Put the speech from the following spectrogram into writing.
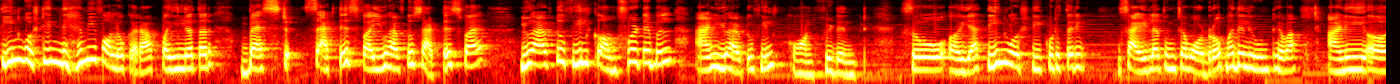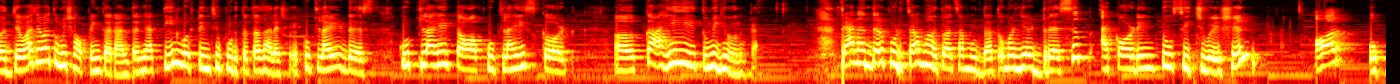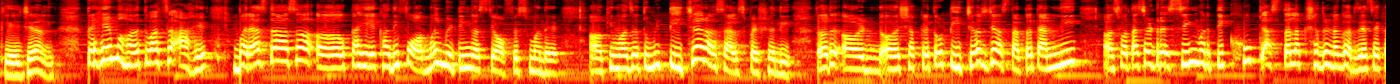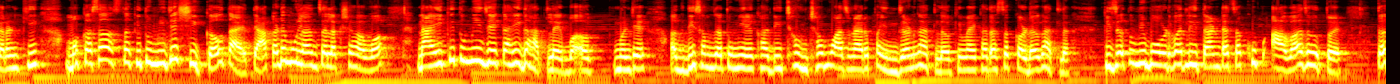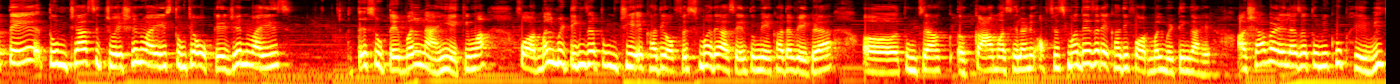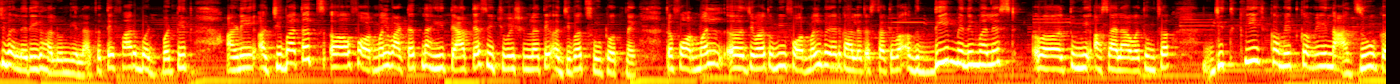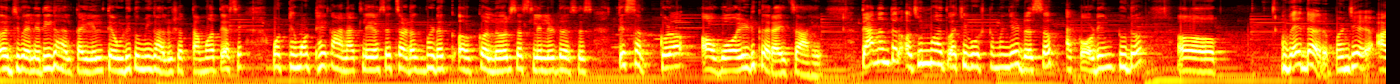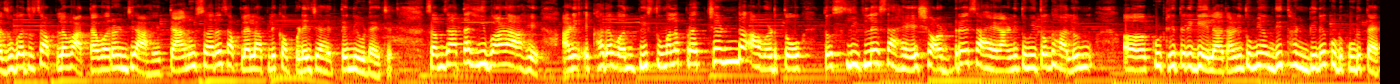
तीन गोष्टी नेहमी फॉलो करा. पहिलं तर best satisfy you have to satisfy you have to feel comfortable and you have to feel confident so या तीन गोष्टी कुठेतरी साईडला तुमच्या वॉर्ड्रॉपमध्ये लिहून ठेवा. आणि जेव्हा जेव्हा तुम्ही शॉपिंग कराल तर ह्या तीन गोष्टींची पूर्तता झाल्याशिवाय कुठलाही ड्रेस कुठलाही टॉप कुठलाही स्कर्ट काहीही तुम्ही घेऊ नका. त्यानंतर पुढचा महत्त्वाचा मुद्दा तो म्हणजे dress up according to situation or occasion तर हे महत्त्वाचं आहे. बऱ्याचदा असं काही एखादी फॉर्मल मीटिंग असते ऑफिसमध्ये किंवा जर तुम्ही टीचर असाल स्पेशली तर शक्यतो टीचर्स जे असतात तर त्यांनी स्वतःच्या ड्रेसिंगवरती खूप जास्त लक्ष देणं गरजेचं आहे. कारण की मग कसं असतं की तुम्ही जे शिकवताय त्याकडे मुलांचं लक्ष हवं. नाही की तुम्ही जे काही घातलंय म्हणजे अगदी समजा तुम्ही एखादी छमछम वाजणारं पैंजण घातलं किंवा एखादं असं कडं घातलं की जर तुम्ही बोर्डवर लिहिता आणि त्याचा खूप आवाज होतोय. तर ते तुमच्या सिच्युएशन वाईज तुमच्या ओकेजन वाईज ते सुटेबल नाही आहे किंवा फॉर्मल मिटिंग जर तुमची एखादी ऑफिसमध्ये असेल तुम्ही एखाद्या वेगळ्या तुमचा काम असेल आणि ऑफिसमध्ये जर एखादी फॉर्मल मिटिंग आहे अशा वेळेला जर तुम्ही खूप हेवी ज्वेलरी घालून गेला तर ते फार बटबटीत आणि अजिबातच फॉर्मल वाटत नाही. त्या त्या सिच्युएशनला ते अजिबात सूट होत नाही. तर फॉर्मल जेव्हा तुम्ही फॉर्मल वेअर घालत असता तेव्हा अगदी मिनिमलिस्ट तुम्ही असायला हवं. तुमचं जितकी कमीत कमी नाजूक ज्वेलरी घालता येईल तेवढी तुम्ही घालू शकता. मग ते असे मोठे मोठे कानातले असे चडक भडक कलर्स असलेले ड्रेसेस ते सगळं अवॉइड करायचं आहे. त्यानंतर अजून महत्त्वाची गोष्ट म्हणजे dress up according to the weather म्हणजे आजूबाजूचं आपलं वातावरण जे आहे त्यानुसारच आपल्याला आपले कपडे जे आहेत ते निवडायचे. समजा आता हिवाळा आहे आणि एखादा वन पीस तुम्हाला प्रचंड आवडतो तो स्लीवलेस आहे शॉर्ट ड्रेस आहे आणि तुम्ही तो घालून कुठेतरी गेलात आणि तुम्ही अगदी थंडीने कुडकुडताय.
